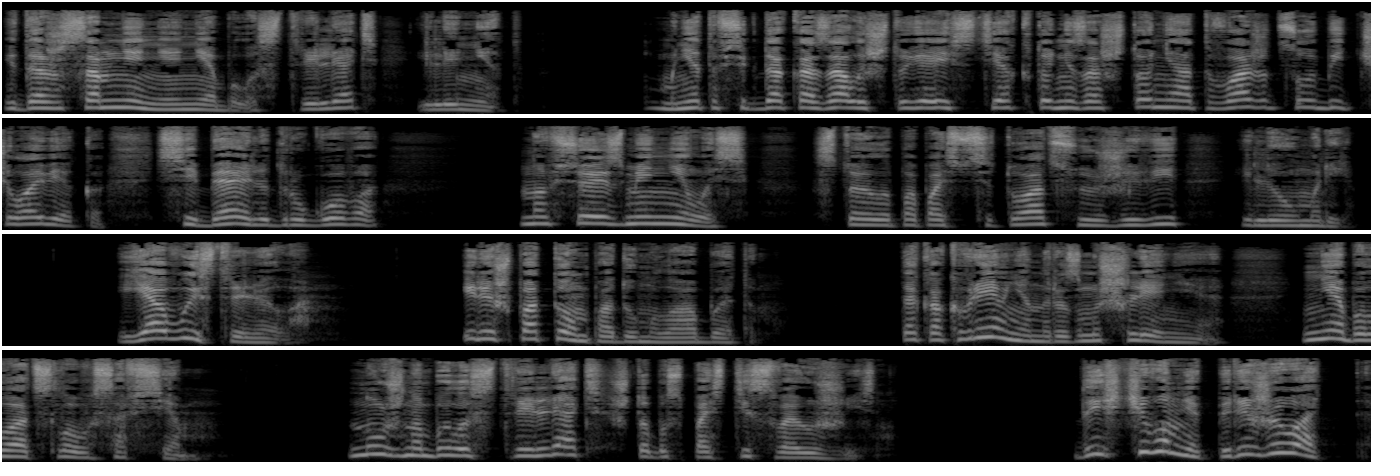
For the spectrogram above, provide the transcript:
И даже сомнения не было, стрелять или нет. Мне-то всегда казалось, что я из тех, кто ни за что не отважится убить человека, себя или другого. Но все изменилось, стоило попасть в ситуацию «живи или умри». Я выстрелила. И лишь потом подумала об этом, так как времени на размышления не было от слова совсем. Нужно было стрелять, чтобы спасти свою жизнь. Да из чего мне переживать-то?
